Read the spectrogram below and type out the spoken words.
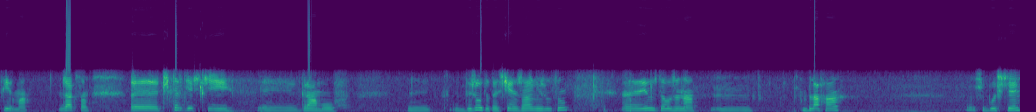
firma Jackson. Yy, 40 yy, gramów yy, wyrzutu, to jest ciężar wyrzutu. Yy, już założona yy, blacha. Się błyszczy.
